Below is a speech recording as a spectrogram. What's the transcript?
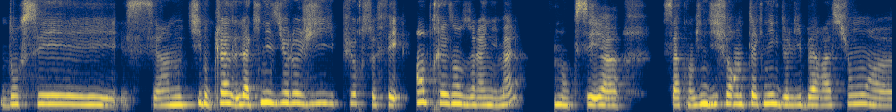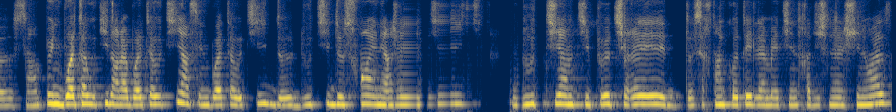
Donc, c'est un outil. Donc, là, la kinésiologie pure se fait en présence de l'animal. Donc, c'est. Euh, ça combine différentes techniques de libération. Euh, c'est un peu une boîte à outils dans la boîte à outils. Hein. C'est une boîte à outils d'outils de, soins énergétiques, d'outils un petit peu tirés de certains côtés de la médecine traditionnelle chinoise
